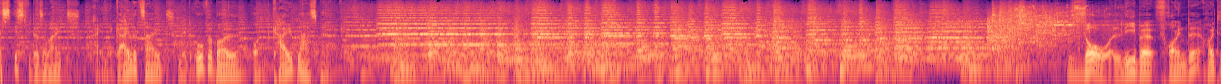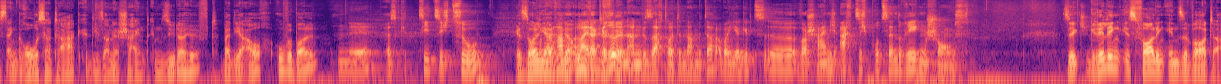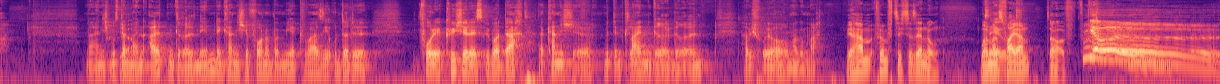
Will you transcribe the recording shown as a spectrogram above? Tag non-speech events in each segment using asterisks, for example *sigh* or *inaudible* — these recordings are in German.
Es ist wieder soweit. Eine geile Zeit mit Uwe Boll und Kai Blasberg. So, liebe Freunde, heute ist ein großer Tag. Die Sonne scheint im Süderhöft. Bei dir auch, Uwe Boll? Nee, es zieht sich zu. Es soll Und ja wir haben leider Unwetter Grillen geben. angesagt heute Nachmittag, aber hier gibt es äh, wahrscheinlich 80% Regenchance. The grilling is falling in the water. Nein, ich muss dann Ja. meinen alten Grill nehmen, den kann ich hier vorne bei mir quasi unter der, vor der Küche, der ist überdacht, da kann ich äh, mit dem kleinen Grill grillen. Habe ich früher auch immer gemacht. Wir haben 50. Sendung. Wollen Sehr wir es feiern? So.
